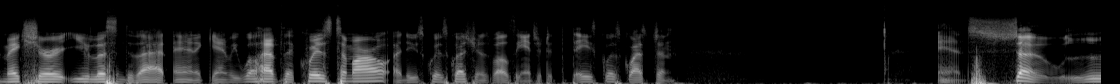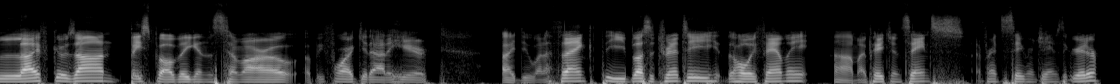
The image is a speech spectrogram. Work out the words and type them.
Make sure you listen to that. And again, we will have the quiz tomorrow, a news quiz question, as well as the answer to today's quiz question. And so, life goes on. Baseball begins tomorrow. Uh, before I get out of here, I do want to thank the Blessed Trinity, the Holy Family, uh, my patron saints, Francis Xavier and James the Greater,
